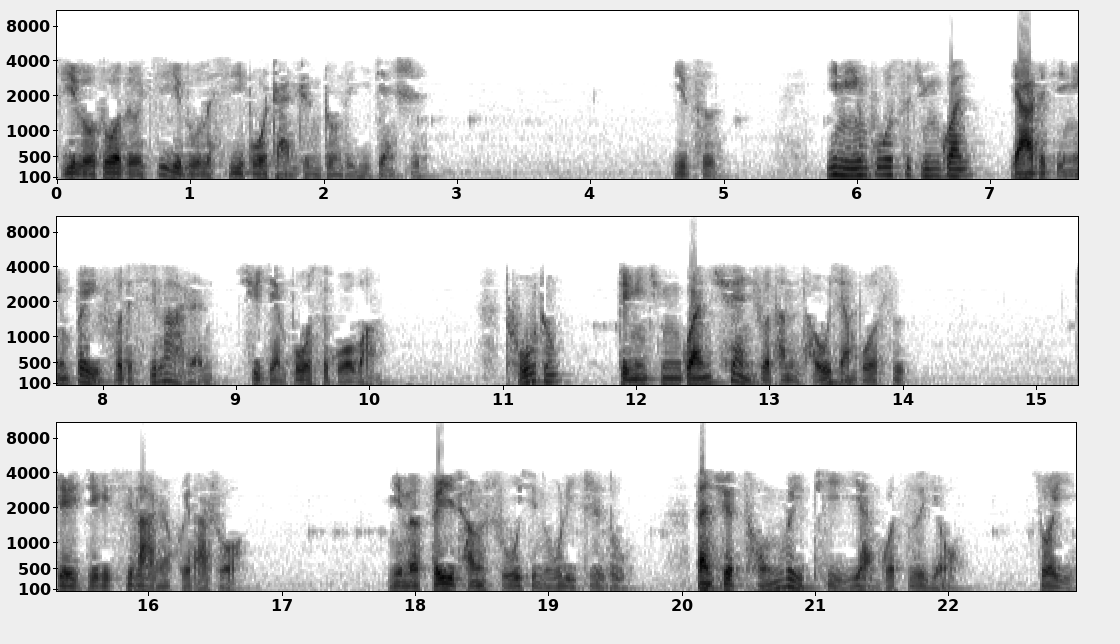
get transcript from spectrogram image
希罗多德记录了希波战争中的一件事：一次，一名波斯军官押着几名被俘的希腊人去见波斯国王，途中。这名军官劝说他们投降波斯。这几个希腊人回答说：“你们非常熟悉奴隶制度，但却从未体验过自由，所以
